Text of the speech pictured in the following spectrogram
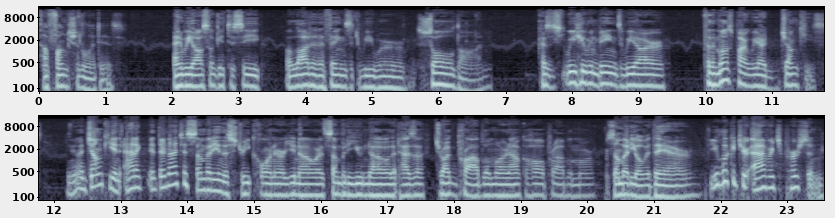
how functional it is. And we also get to see a lot of the things that we were sold on. Because we human beings, we are, for the most part, we are junkies. You know, a junkie, an addict, they're not just somebody in the street corner, you know, or somebody you know that has a drug problem or an alcohol problem or somebody over there. If you look at your average person,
